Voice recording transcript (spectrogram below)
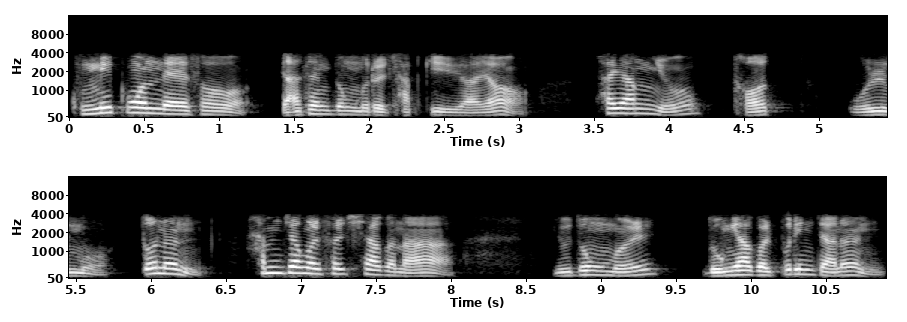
국립공원 내에서 야생동물을 잡기 위하여 화양류, 덫, 올무 또는 함정을 설치하거나 유독물, 농약을 뿌린 자는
